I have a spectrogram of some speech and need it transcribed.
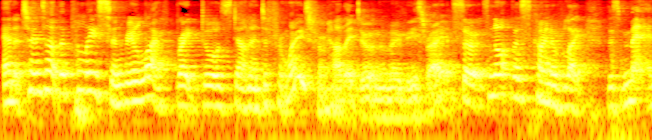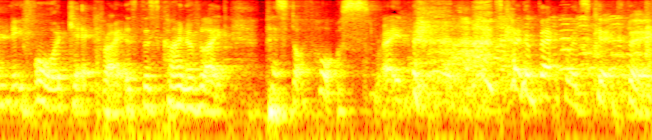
and it turns out that police in real life break doors down in different ways from how they do in the movies, right? So it's not this kind of like this manly forward kick, right? It's this kind of like pissed off horse, right? it's kind of backwards kick thing.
